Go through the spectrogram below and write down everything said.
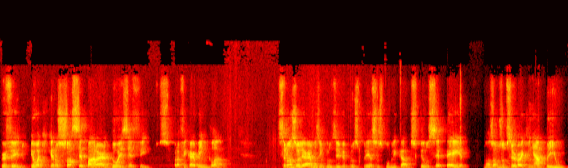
Perfeito. Eu aqui quero só separar dois efeitos, para ficar bem claro. Se nós olharmos, inclusive, para os preços publicados pelo CPEA, nós vamos observar que em abril,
